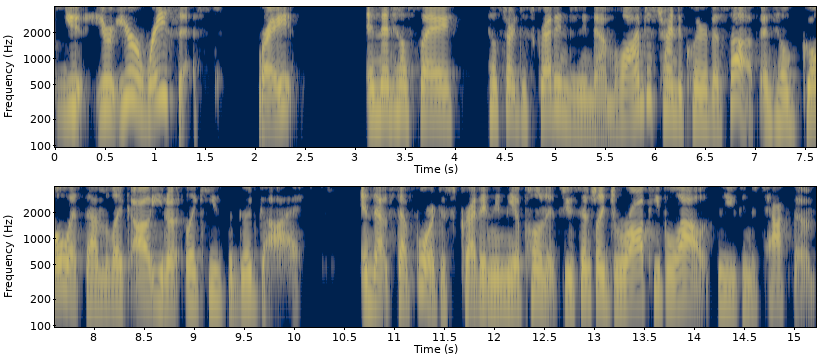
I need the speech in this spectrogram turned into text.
you, you're, you're a racist right? And then he'll say, he'll start discrediting them. Well, I'm just trying to clear this up. And he'll go at them like, oh, you know, like he's the good guy. In that step four, discrediting the opponents. You essentially draw people out so you can attack them.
